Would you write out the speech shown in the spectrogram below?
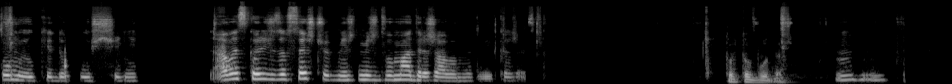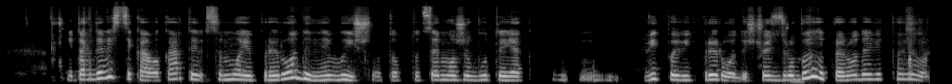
помилки допущені. Але, скоріш за все, що між, між двома державами двійка жезлів. Тобто буде. Угу. І так дивись, цікаво, карти самої природи не вийшло. Тобто це може бути як відповідь природи. Щось зробили, природа відповіла.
